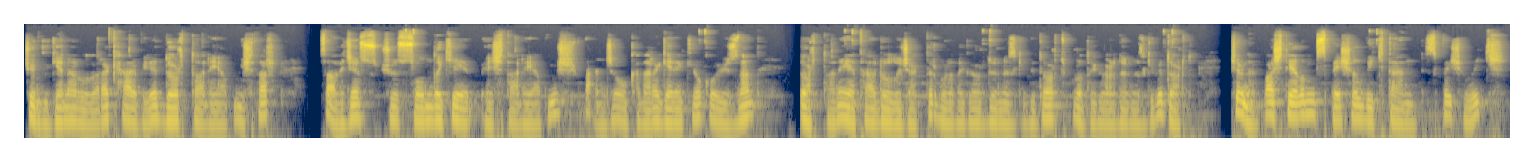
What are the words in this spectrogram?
Çünkü genel olarak her biri 4 tane yapmışlar. Sadece şu sondaki 5 tane yapmış. Bence o kadara gerek yok. O yüzden 4 tane yeterli olacaktır. Burada gördüğünüz gibi 4, burada gördüğünüz gibi 4. Şimdi başlayalım Special Week'ten. Special Week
